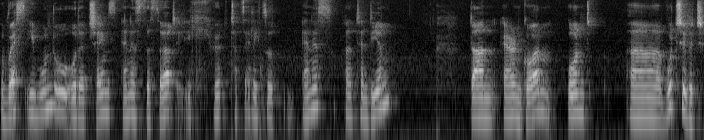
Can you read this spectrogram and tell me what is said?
Wes Iwundu oder James Ennis III? Ich würde tatsächlich zu Ennis äh, tendieren. Dann Aaron Gordon und äh, Vucevic.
